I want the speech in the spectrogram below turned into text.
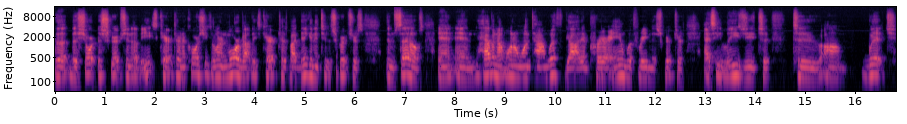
the, the short description of each character. And of course, you can learn more about these characters by digging into the scriptures themselves and, and having that one on one time with God in prayer and with reading the scriptures as He leads you to, to um, which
